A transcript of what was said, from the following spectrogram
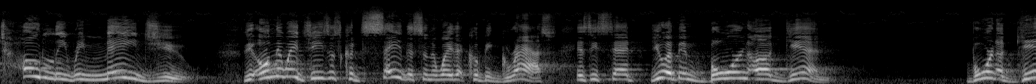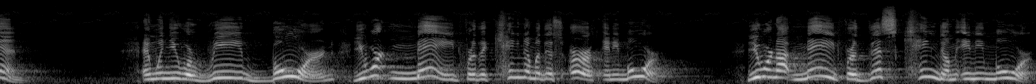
totally remade you. The only way Jesus could say this in a way that could be grasped is he said, You have been born again. Born again. And when you were reborn, you weren't made for the kingdom of this earth anymore. You were not made for this kingdom anymore.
